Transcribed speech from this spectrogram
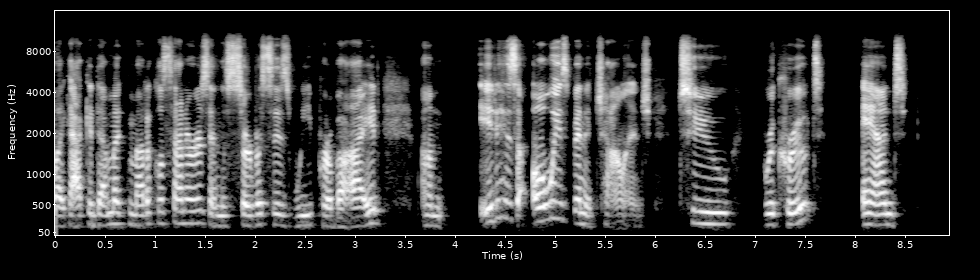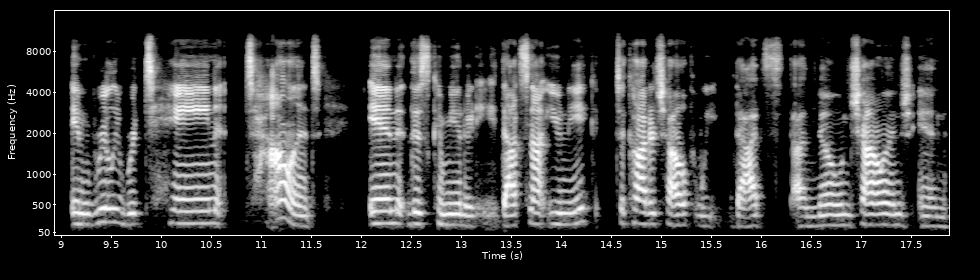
like academic medical centers and the services we provide, um, it has always been a challenge to recruit and and really retain talent in this community. That's not unique to Cottage Health. We that's a known challenge in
